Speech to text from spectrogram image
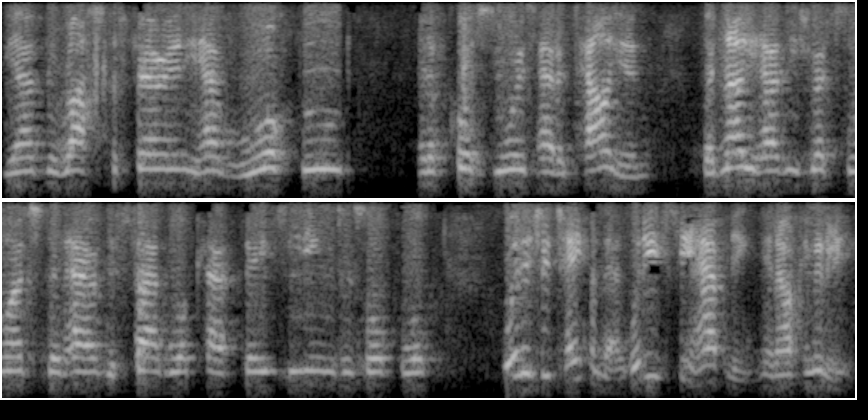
you have the Rastafarian, you have raw food, and of course you always had Italian, but now you have these restaurants that have the sidewalk cafe seatings and so forth. What did you take on that? What do you see happening in our community?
